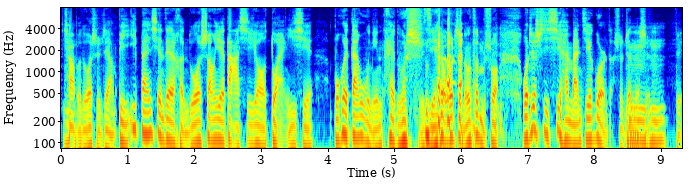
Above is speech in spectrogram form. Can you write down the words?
差不多是这样，比一般现在很多商业大戏要短一些，不会耽误您太多时间，我只能这么说。我这戏戏还蛮接棍儿的，是真的是、嗯、对。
